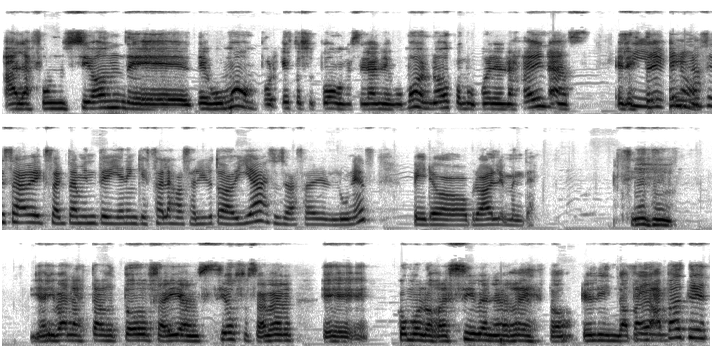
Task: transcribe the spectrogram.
a la función de, de Gumón, porque esto supongo que será en el Gumón, ¿no? Como mueren las reinas. El sí, estreno. no se sabe exactamente bien en qué salas va a salir todavía, eso se va a saber el lunes, pero probablemente. Sí. Y ahí van a estar todos ahí ansiosos a ver eh, cómo lo reciben el resto. Qué lindo. Aparte,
